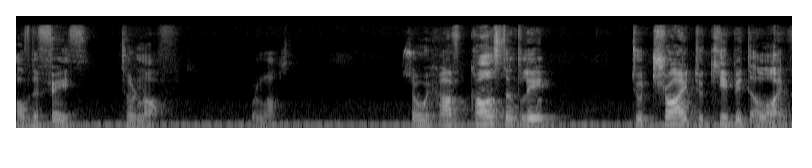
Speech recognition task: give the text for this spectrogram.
of the faith turn off, we're lost. So we have constantly to try to keep it alive,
